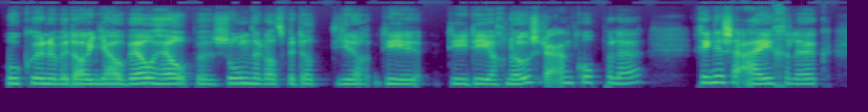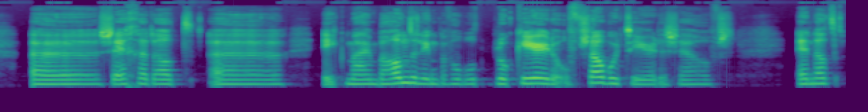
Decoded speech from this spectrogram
hoe kunnen we dan jou wel helpen zonder dat we dat, die, die, die diagnose eraan koppelen, gingen ze eigenlijk uh, zeggen dat uh, ik mijn behandeling bijvoorbeeld blokkeerde of saboteerde zelfs. En dat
